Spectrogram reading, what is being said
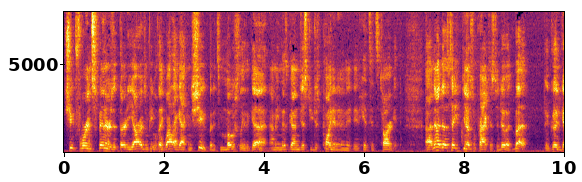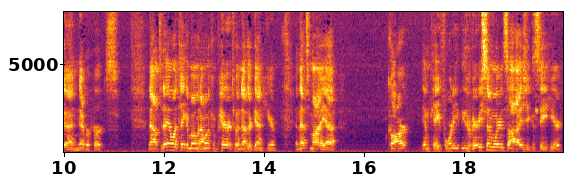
shoot four-inch spinners at 30 yards, and people think, "Wow, that guy can shoot," but it's mostly the gun. I mean, this gun just you just point it and it, it hits its target. Uh, now it does take you know some practice to do it, but a good gun never hurts. Now today I want to take a moment, I want to compare it to another gun here, and that's my uh, Kahr MK40. These are very similar in size, you can see here.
